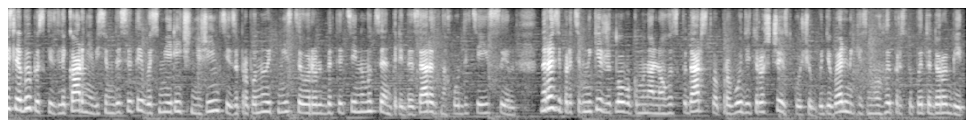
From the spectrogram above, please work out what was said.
Після виписки з лікарні 88-річній жінці запропонують місце у реабілітаційному центрі, де зараз знаходиться її син. Наразі працівники житлово-комунального господарства проводять розчистку, щоб будівельники змогли приступити до робіт.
